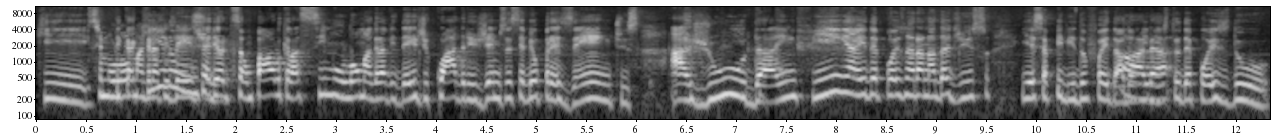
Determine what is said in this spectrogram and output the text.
que simulou fica uma aqui gravidez no interior de São Paulo, que ela simulou uma gravidez de quadrigêmeos, recebeu presentes, ajuda, enfim, aí depois não era nada disso. E esse apelido foi dado Olha, ao ministro depois do,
